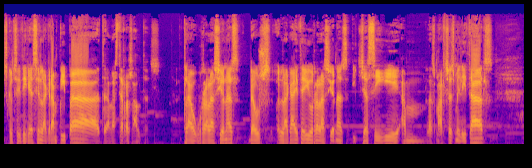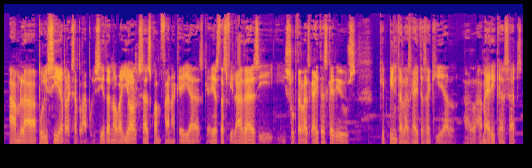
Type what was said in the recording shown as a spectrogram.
És com si diguessin la gran pipa de les Terres Altes. Clar, ho relaciones, veus la gaita i ho relaciones ja sigui amb les marxes militars, amb la policia, per exemple, la policia de Nova York, saps? Quan fan aquelles, aquelles desfilades i, i surten les gaites, que dius, què pinten les gaites aquí a Amèrica, saps?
